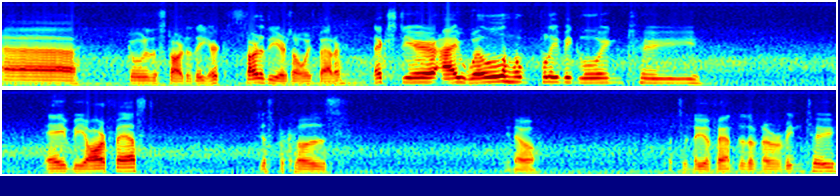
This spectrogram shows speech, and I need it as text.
uh, go to the start of the year. Start of the year is always better. Next year, I will hopefully be going to ABR Fest. Just because, you know, it's a new event that I've never been to.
